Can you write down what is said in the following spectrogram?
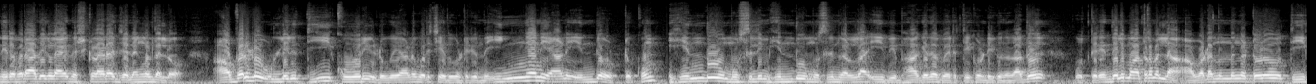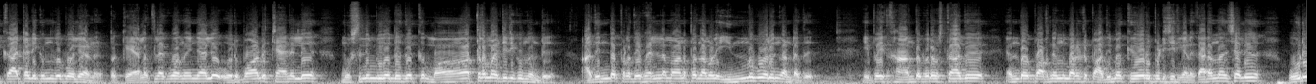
നിരപരാധികളായ നിഷ്കളരായ ജനങ്ങളുണ്ടല്ലോ അവരുടെ ഉള്ളിൽ തീ കോരി ഇടുകയാണ് ഇവർ ചെയ്തുകൊണ്ടിരിക്കുന്നത്. ഇങ്ങനെയാണ് ഇന്ത്യ ഒട്ടുക്കും ഹിന്ദു മുസ്ലിം ഹിന്ദു മുസ്ലിം എന്നുള്ള ഈ വിഭാഗ്യത വരുത്തിക്കൊണ്ടിരിക്കുന്നത്. അത് ഉത്തരേന്ത്യയിൽ മാത്രമല്ല അവിടെ നിന്ന് ഇങ്ങോട്ടൊരു തീക്കാറ്റടിക്കുന്നത് പോലെയാണ്. ഇപ്പൊ കേരളത്തിലേക്ക് വന്നു കഴിഞ്ഞാൽ ഒരുപാട് ചാനൽ മുസ്ലിം വിരോധതക്ക് മാത്രമായിട്ടിരിക്കുന്നുണ്ട്. അതിന്റെ പ്രതിഫലനമാണ് ഇപ്പൊ നമ്മൾ ഇന്ന് പോലും കണ്ടത്. ഇപ്പൊ ഈ കാന്തപുരം ഉസ്താദ് എന്തോ പറഞ്ഞെന്ന് പറഞ്ഞിട്ട് ഇപ്പൊ അതിമ കയറി പിടിച്ചിരിക്കുകയാണ്. കാരണം എന്താ വെച്ചാൽ ഒരു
